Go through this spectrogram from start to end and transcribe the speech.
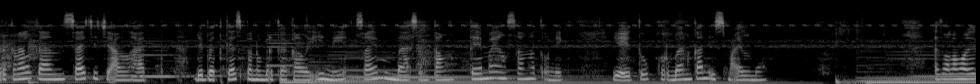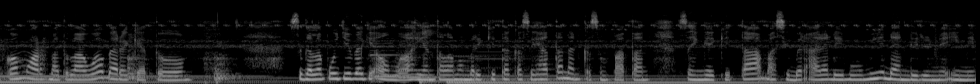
Perkenalkan, saya Cici Alhat. Di podcast penuh berkah kali ini, saya membahas tentang tema yang sangat unik Yaitu kurbankan Ismailmu. Assalamualaikum warahmatullahi wabarakatuh. Segala puji bagi Allah yang telah memberi kita kesehatan dan kesempatan sehingga kita masih berada di bumi dan di dunia ini.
